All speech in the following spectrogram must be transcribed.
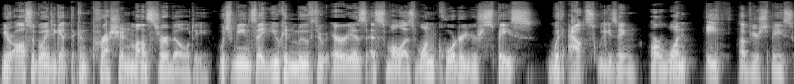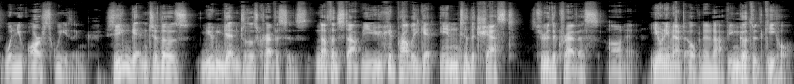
You're also going to get the compression monster ability, which means that you can move through areas as small as one quarter your space without squeezing, or one eighth of your space when you are squeezing. So you can get into those, you can get into those crevices. Nothing's stopping you. You could probably get into the chest through the crevice on it. You don't even have to open it up. You can go through the keyhole.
